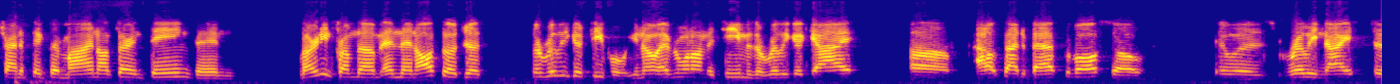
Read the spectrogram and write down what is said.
trying to pick their mind on certain things and learning from them. And then also just they're really good people. You know, everyone on the team is a really good guy um, outside of basketball. So it was really nice to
